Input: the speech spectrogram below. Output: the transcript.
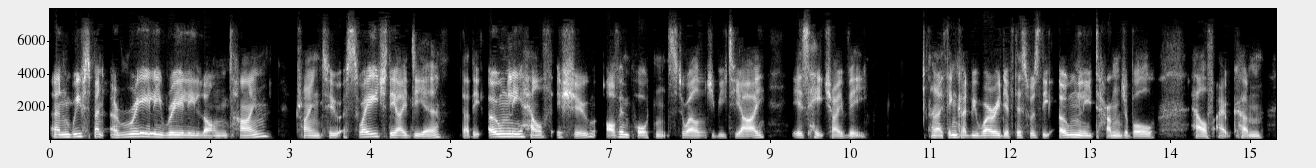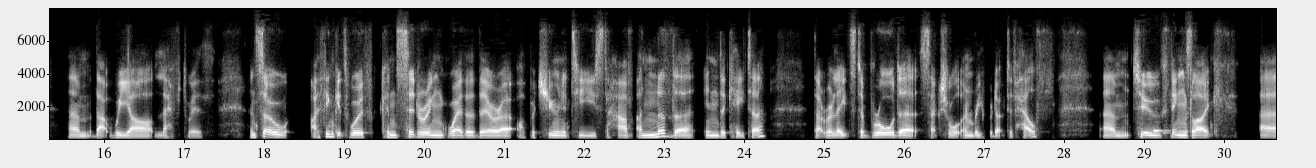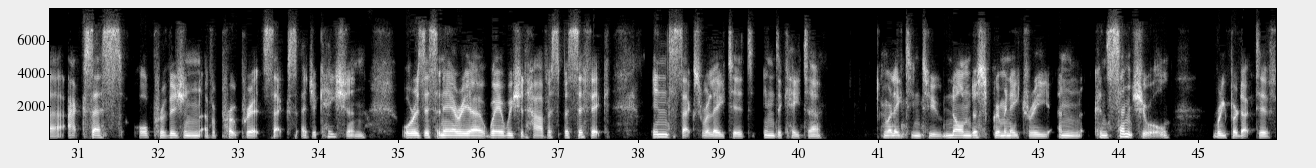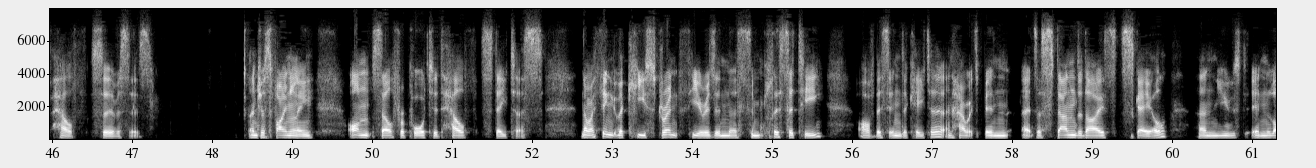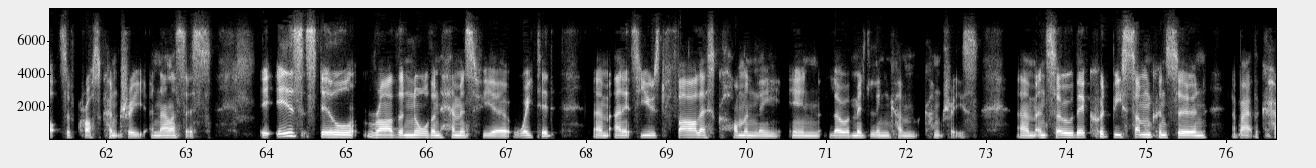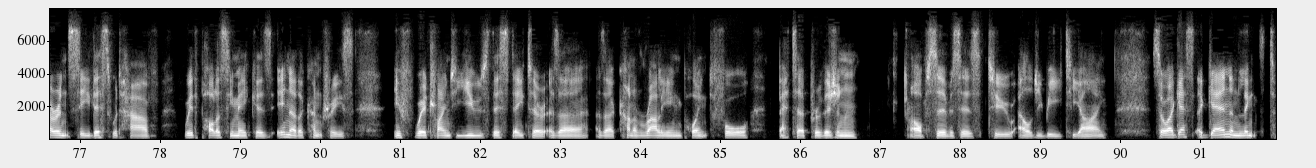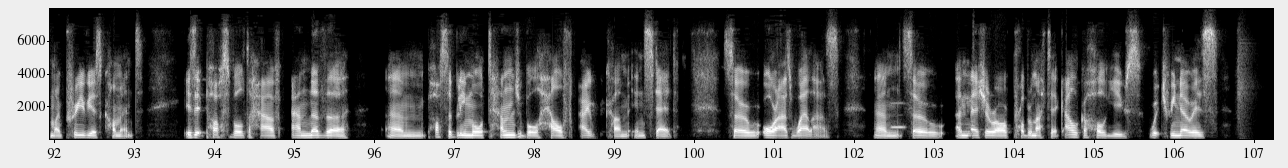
And we've spent a really, really long time trying to assuage the idea that the only health issue of importance to LGBTI is HIV. And I think I'd be worried if this was the only tangible health outcome um, that we are left with. And so I think it's worth considering whether there are opportunities to have another indicator that relates to broader sexual and reproductive health, um, to things like uh, access or provision of appropriate sex education? Or is this an area where we should have a specific intersex related indicator relating to non-discriminatory and consensual reproductive health services? And just finally, on self-reported health status. Now, I think the key strength here is in the simplicity of this indicator and how it's been, it's a standardized scale and used in lots of cross-country analysis. It is still rather Northern Hemisphere weighted, um, and it's used far less commonly in lower middle income countries. Um, and so there could be some concern about the currency this would have with policymakers in other countries if we're trying to use this data as a, as a kind of rallying point for better provision of services to LGBTI. So I guess again, and linked to my previous comment, is it possible to have another um, possibly more tangible health outcome instead? So, or as well as. Um, so a measure of problematic alcohol use, which we know is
